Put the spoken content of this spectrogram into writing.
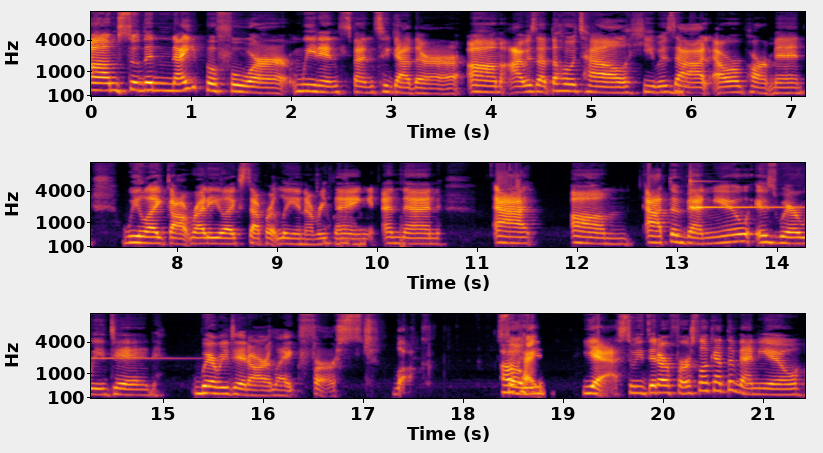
Um, so the night before we didn't spend together, um, I was at the hotel, he was mm-hmm. at our apartment. We like got ready like separately and everything. And then at um at the venue is where we did where we did our like first look. So okay. Yeah, so we did our first look at the venue.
